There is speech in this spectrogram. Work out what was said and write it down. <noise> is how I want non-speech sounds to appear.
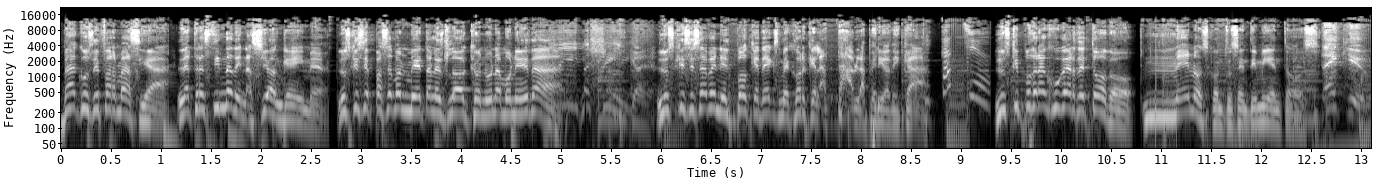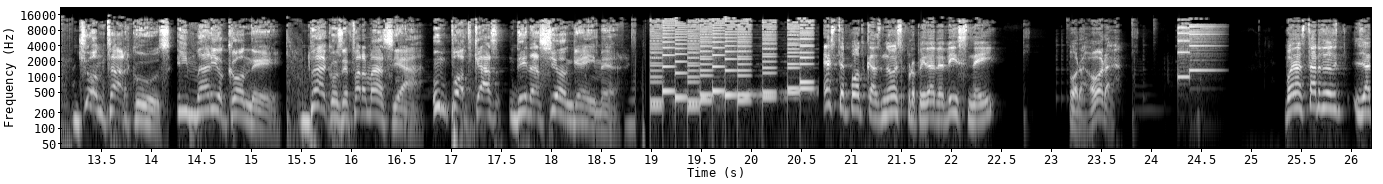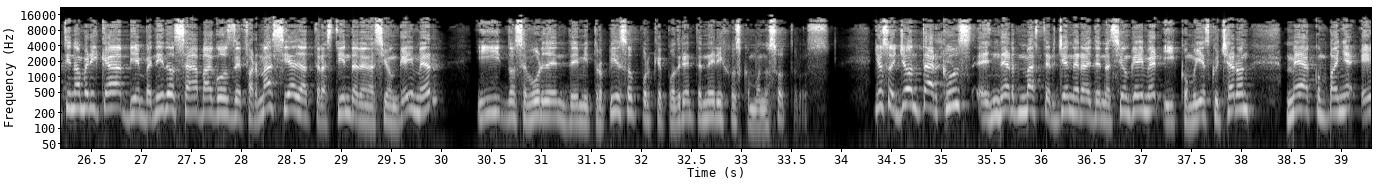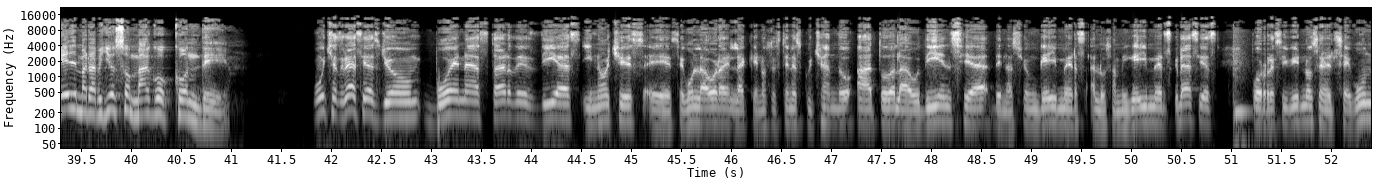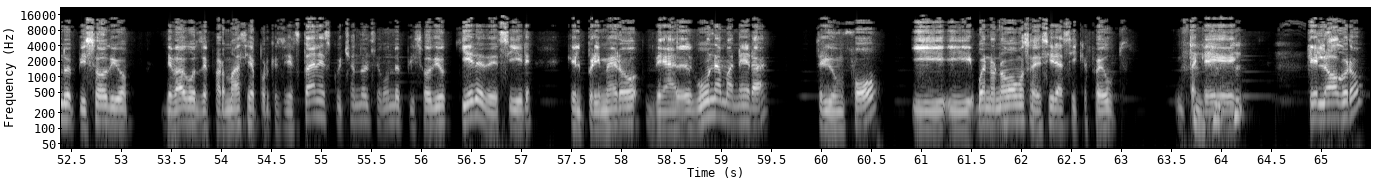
Vagos de Farmacia, la trastienda de Nación Gamer. Los que se pasaban Metal Slug con una moneda. Los que se saben el Pokédex mejor que la tabla periódica. Los que podrán jugar de todo, menos con tus sentimientos. John Tarkus y Mario Conde. Vagos de Farmacia, un podcast de Nación Gamer. Este podcast no es propiedad de Disney, por ahora. Buenas tardes Latinoamérica, bienvenidos a Vagos de Farmacia, la trastienda de Nación Gamer. Y no se burlen de mi tropiezo porque podrían tener hijos como nosotros. Yo soy John Tarkus, el Nerdmaster General de Nación Gamer y como ya escucharon, me acompaña el maravilloso Mago Conde. Muchas gracias John, buenas tardes, días y noches, eh, según la hora en la que nos estén escuchando, a toda la audiencia de Nación Gamers, a los amigamers, gracias por recibirnos en el segundo episodio de Vagos de Farmacia, porque si están escuchando el segundo episodio, quiere decir que el primero de alguna manera triunfó y, bueno, no vamos a decir así que fue que, <laughs> que logro,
